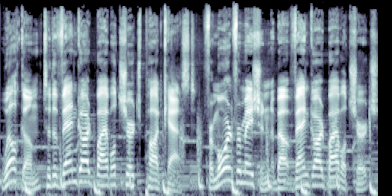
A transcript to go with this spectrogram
Welcome to the Vanguard Bible Church podcast. For more information about Vanguard Bible Church,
